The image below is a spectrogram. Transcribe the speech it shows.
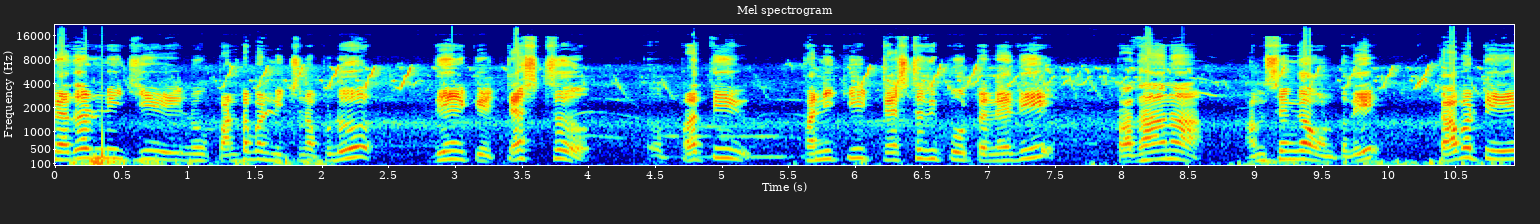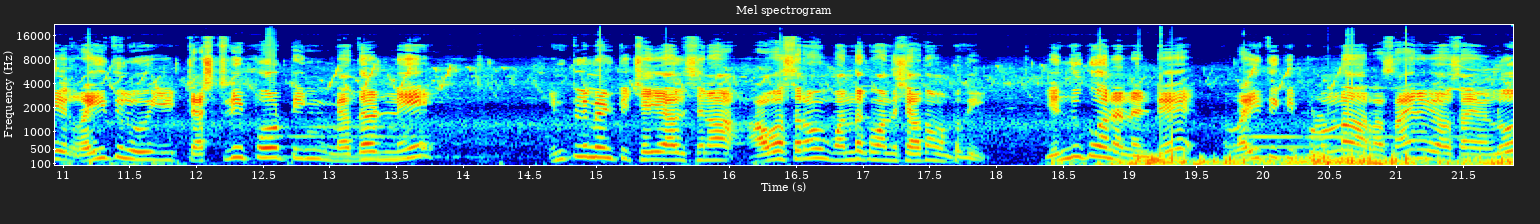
మెథడ్ నుంచి నువ్వు పంట పండించినప్పుడు దీనికి టెస్ట్ ప్రతి పనికి టెస్ట్ రిపోర్ట్ అనేది ప్రధాన అంశంగా ఉంటుంది. కాబట్టి రైతులు ఈ టెస్ట్ రిపోర్టింగ్ మెథడ్ని ఇంప్లిమెంట్ చేయాల్సిన అవసరం వందకు వంద శాతం ఉంటుంది. ఎందుకు అని అంటే రైతుకి ఇప్పుడున్న రసాయన వ్యవసాయంలో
